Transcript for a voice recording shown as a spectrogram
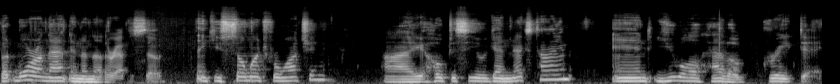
But more on that in another episode. Thank you so much for watching. I hope to see you again next time, and you all have a great day.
